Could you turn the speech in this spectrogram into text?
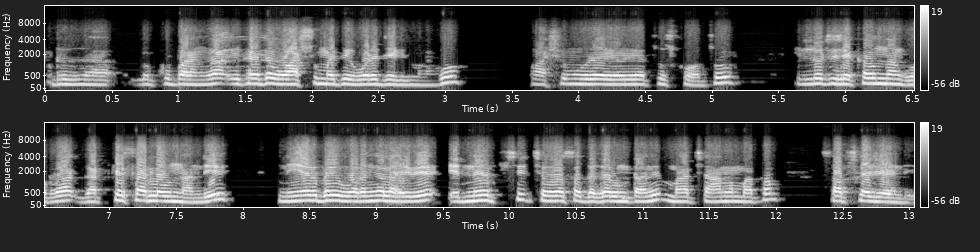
టోటల్గా లుక్ పరంగా ఇక్కడైతే వాష్రూమ్ అయితే ఇవ్వడం జరిగింది మనకు. వాష్రూమ్ కూడా ఏరియా చూసుకోవచ్చు. ఇల్లు వచ్చేసి ఎక్కడ ఉందనుకుంటారా గట్కేసార్లో ఉందండి. Near by Warangal highway NFC చౌరస్తా దగ్గర ఉంటుంది. మా ఛానల్ మాత్రం సబ్స్క్రైబ్ చేయండి.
